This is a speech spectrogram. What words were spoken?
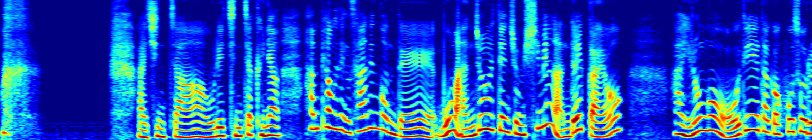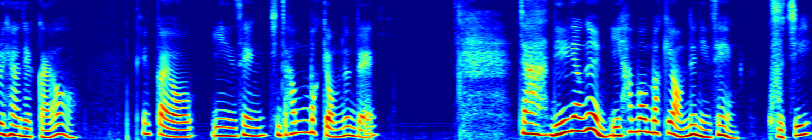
아, 진짜, 우리 진짜 그냥 한평생 사는 건데, 몸 안 좋을 땐 좀 쉬면 안 될까요? 아, 이런 거 어디에다가 호소를 해야 될까요? 그니까요. 이 인생 진짜 한 번밖에 없는데. 자, 닐령은 이 한 번밖에 없는 인생, 굳이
